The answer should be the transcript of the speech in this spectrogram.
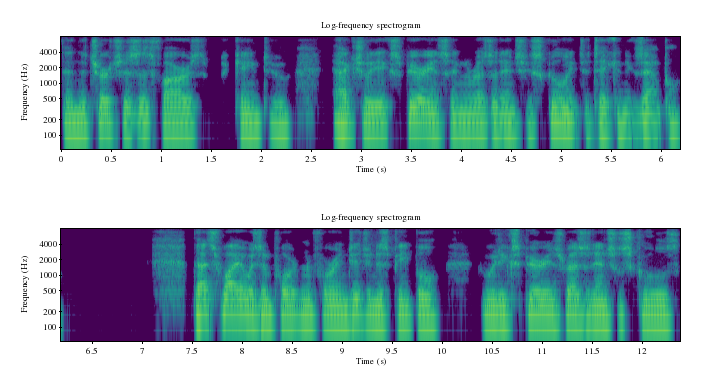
than the churches as far as it came to actually experiencing residential schooling, to take an example. That's why it was important for Indigenous people who had experienced residential schools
